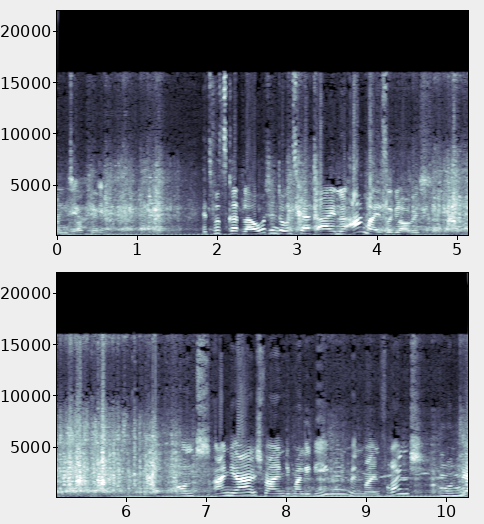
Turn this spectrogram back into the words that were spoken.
und Ja, okay. immer. Jetzt wird es gerade laut. Hinter uns fährt eine Ameise, glaube ich. Und ein Jahr, ich war in die Malediven mit meinem Freund und der,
